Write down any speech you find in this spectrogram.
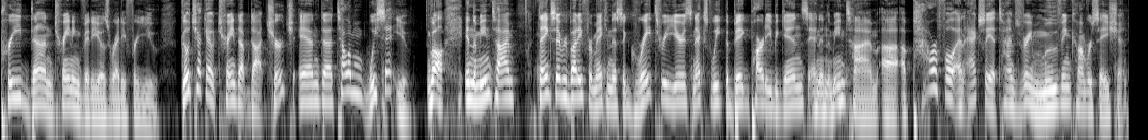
pre done training videos ready for you. Go check out trainedup.church and uh, tell them we sent you. Well, in the meantime, thanks everybody for making this a great three years. Next week, the big party begins. And in the meantime, uh, a powerful and actually at times very moving conversation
